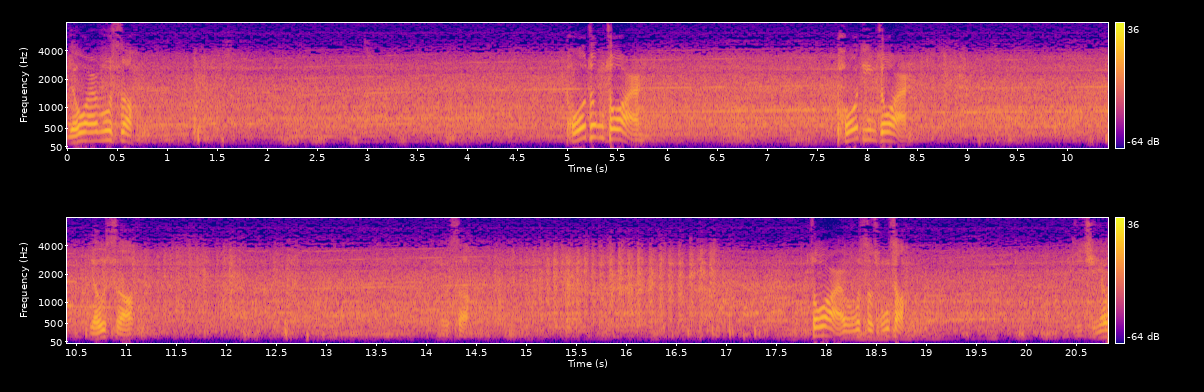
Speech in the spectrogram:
右二五十坡中左二。坡顶左二。右四。右四。左二五十冲射。第七有。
